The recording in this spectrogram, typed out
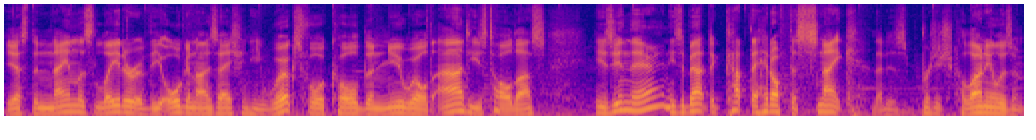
Yes, the nameless leader of the organisation he works for, called the New World Aunties, told us he's in there and he's about to cut the head off the snake that is British colonialism.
